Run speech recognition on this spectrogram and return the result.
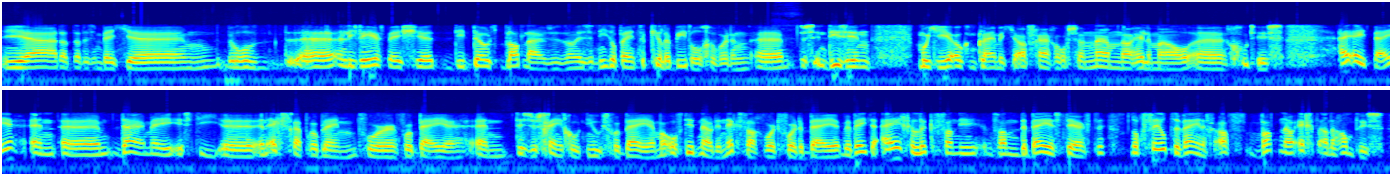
Ja, dat, dat is een beetje... Uh, bedoel, uh, een lieve heersbeestje die doodt bladluizen... dan is het niet opeens de killer beetle geworden. Uh, dus in die zin moet je je ook een klein beetje afvragen... of zo'n naam nou helemaal goed is. Hij eet bijen en daarmee is die een extra probleem voor, voor bijen. En het is dus geen goed nieuws voor bijen. Maar of dit nou de nekslag wordt voor de bijen... we weten eigenlijk van, die, van de bijensterfte nog veel te weinig af... wat nou echt aan de hand is.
